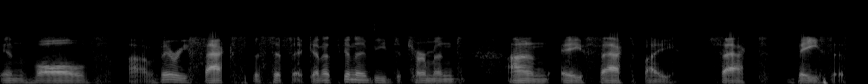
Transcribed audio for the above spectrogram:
involve uh, very fact specific, and it's going to be determined on a fact by fact basis.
